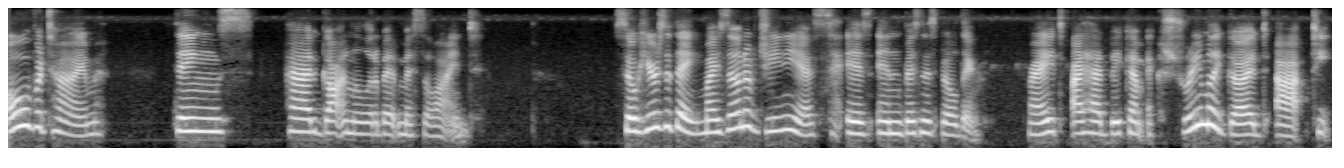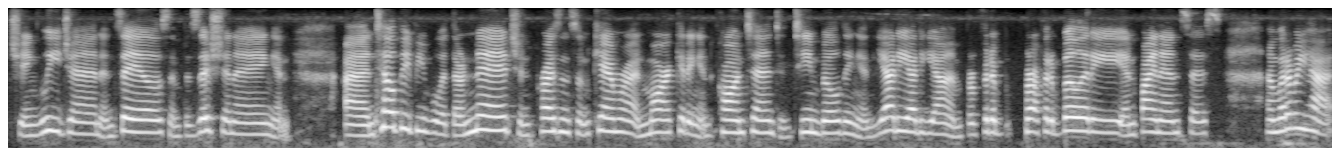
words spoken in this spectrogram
over time things had gotten a little bit misaligned. So here's the thing my zone of genius is in business building right? I had become extremely good at teaching lead gen and sales and positioning and and helping people with their niche and presence on camera and marketing and content and team building and yada yada yada and profit- profitability and finances and whatever you had.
